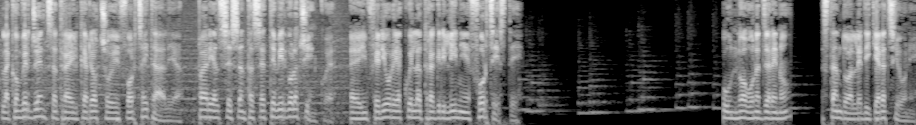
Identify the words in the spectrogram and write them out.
la convergenza tra il Carroccio e Forza Italia, pari al 67,5, è inferiore a quella tra grillini e forzisti. Un nuovo Nazareno? Stando alle dichiarazioni,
